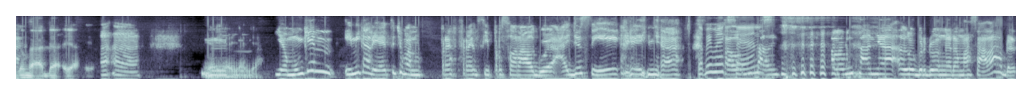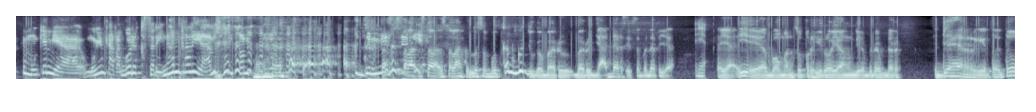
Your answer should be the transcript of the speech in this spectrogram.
gitu nggak ada ya. ya. Uh -uh. Ya, ya, ya, ya. ya mungkin ini kali ya itu cuman preferensi personal gue aja sih kayaknya. Tapi make kalo sense. Misalnya, kalau misalnya lu berdua nggak ada masalah, berarti mungkin ya mungkin karena gue udah keseringan kali ya. Jenis Tapi setelah, setelah, setelah lu sebutkan, gue juga baru baru nyadar sih sebenarnya. Ya. Kayak iya ya, momen superhero yang dia benar-benar jeder gitu itu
